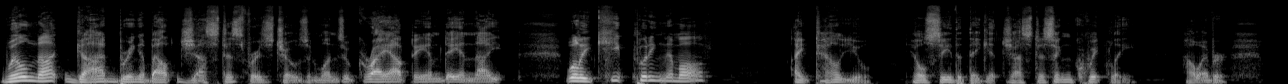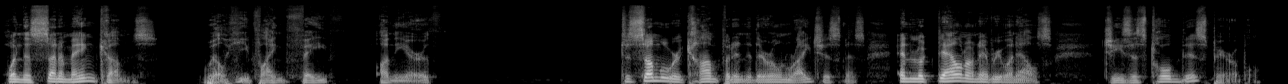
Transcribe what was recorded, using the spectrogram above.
Will not God bring about justice for his chosen ones who cry out to him day and night? Will he keep putting them off? I tell you, he'll see that they get justice and quickly. However, when the Son of Man comes, will he find faith on the earth? To some who were confident in their own righteousness and looked down on everyone else, Jesus told this parable.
